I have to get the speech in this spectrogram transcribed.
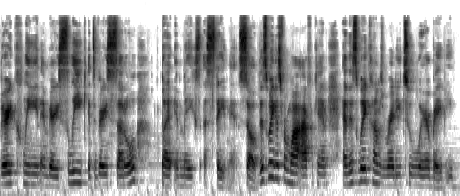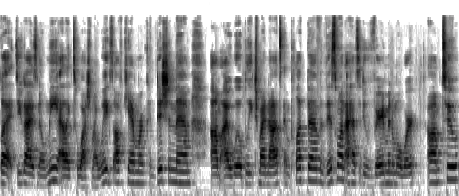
very clean and very sleek. It's very subtle but it makes a statement. So this wig is from WowAfrican and this wig comes ready to wear baby. But you guys know me? I like to wash my wigs off camera, condition them. Um, I will bleach my knots and pluck them. This one I had to do very minimal work um, to.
